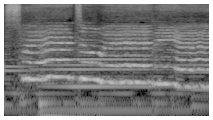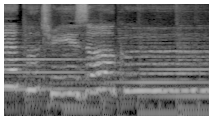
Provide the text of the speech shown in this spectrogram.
Slid to where the apple trees all grew.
